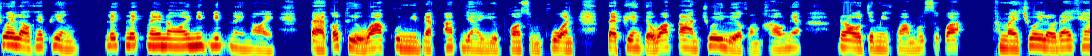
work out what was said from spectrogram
ช่วยเราแค่เพียงเล็กๆ น้อยๆ นิดๆ หน่อยๆ แต่ก็ถือว่าคุณมีแบ็กอัพใหญ่อยู่พอสมควร แต่เพียงแต่ว่าการช่วยเหลือของเขาเนี่ย เราจะมีความรู้สึกว่าทำไมช่วยเราได้แค่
